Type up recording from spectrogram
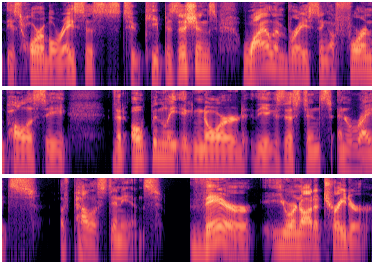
these horrible racists to key positions while embracing a foreign policy that openly ignored the existence and rights of Palestinians. There, you are not a traitor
